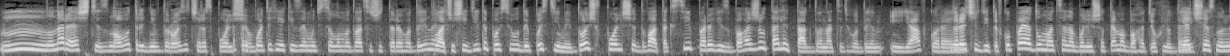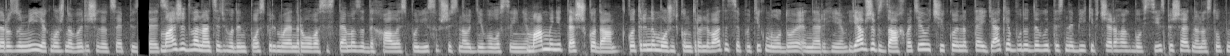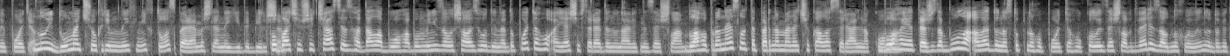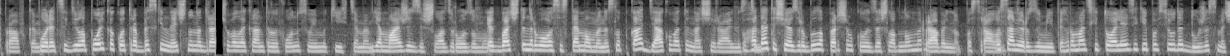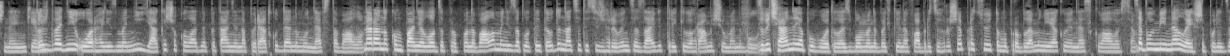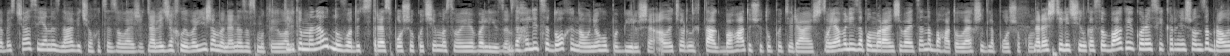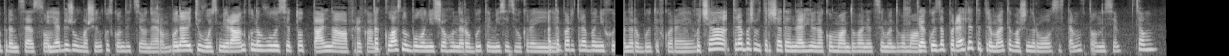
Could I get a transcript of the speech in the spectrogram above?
Ммм, ну нарешті знову три дні в дорозі через Польщу. Три потяги, які займуть в цілому 24 години. Плачущі діти повсюди, постійний дощ в Польщі, два таксі, перевіз багажу та літак 12 годин. І я в Кореї. До речі, діти в купе. Я думаю, це наболіша тема багатьох людей. Я чесно не розумію, як можна вирішити це піздець. Майже 12 годин поспіль моя нервова система задихалась, повісившись на одній волосині. Мам мені теж шкода, котрі не можуть контролювати цей потік молодої енергії. Я вже в захваті очікую на те, як я буду дивитись на біки в чергах, бо всі спішають на наступний потяг. Ну і думаю, що крім них ніхто з перемишля не їде більше. Побачивши час, я згадала Бога, бо мені залишалась година до потягу, а я ще всередину навіть не зайшла. Благо пронесло. Тепер на мене чекала серіальна кома. Бога я теж забула, але до наступного потягу, коли зайшла в двері за одну хвилину до відправки. Поряд сиділа полька, котра безкінечно надрачувала екран телефону своїми кігтями. Я майже зійшла з розуму. Як бачите, нервова система у мене слабка. Дякувати нашій реальності. Вгадайте, що я зробила першим, коли зайшла в номер. Правильно посрала. Ви самі розумієте, громадські туалетики повсюди дуже смачненькі. Тож два дні у організма ніяке шоколадне питання на порядку денному не вставало. На ранок компанія Лот запропонувала мені заплатити 11 тисяч гривень за зайві 3 кілограми, що у мене були. Звичайно, я погодилась, бо у мене батьки на фабриці грошей працюють, тому проблеми ніякої не склалося. Це був мій найлегший політ весь час, і я не знаю, від чого це залежить. Навіть жахлива їжа мене не засмутила. Тільки мене одну вводить в стрес пошук очима своєї валізи. Взагалі це дохина у нього побільше, але чорних так багато, що тупо тіряєшся. Моя валіза помаранчева, і це набагато легше для пошуку. Нарешті лічинка собаки і корейський карнішон забрали принцесу. І я біжу в машинку з кондиціонером. Бо навіть у восьмій ранку на вулиці тотальна Африка. Так класно було нічого не робити місяць в Україні. А тепер треба ніхуя не робити в Кореї. Хоча треба ж витрачати енергію на командування цими двома. Дякую за перегляд і тримайте вашу нервову систему в тонусі. Цьому.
